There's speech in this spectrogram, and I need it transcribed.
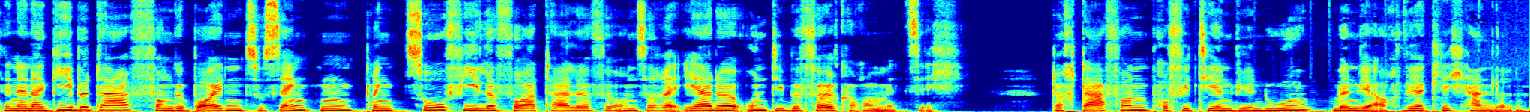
Den Energiebedarf von Gebäuden zu senken, bringt so viele Vorteile für unsere Erde und die Bevölkerung mit sich. Doch davon profitieren wir nur, wenn wir auch wirklich handeln.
